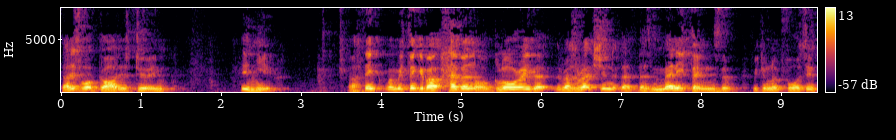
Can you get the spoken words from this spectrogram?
That is what God is doing in you. I think when we think about heaven or glory, the, the resurrection, there's many things that we can look forward to.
